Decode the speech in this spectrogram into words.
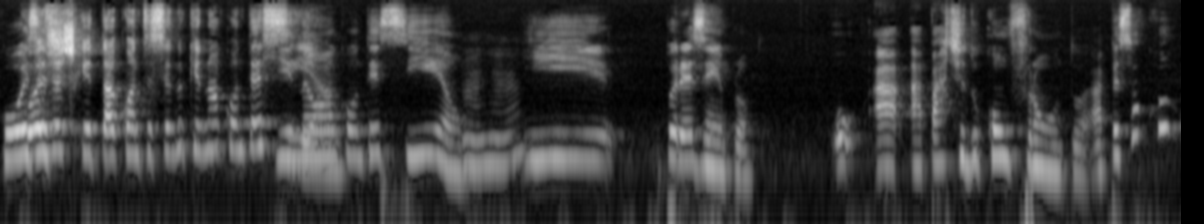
coisas, Coisas que estão acontecendo que não aconteciam. que não aconteciam. Uhum. E, por exemplo, o- a, a partir do confronto, a pessoa co-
